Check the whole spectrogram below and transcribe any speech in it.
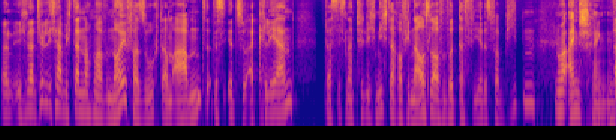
Und ich natürlich habe ich dann nochmal neu versucht am Abend, das ihr zu erklären, dass es natürlich nicht darauf hinauslaufen wird, dass wir ihr das verbieten. Nur einschränken. Äh,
